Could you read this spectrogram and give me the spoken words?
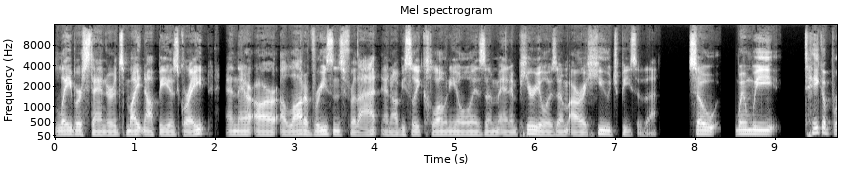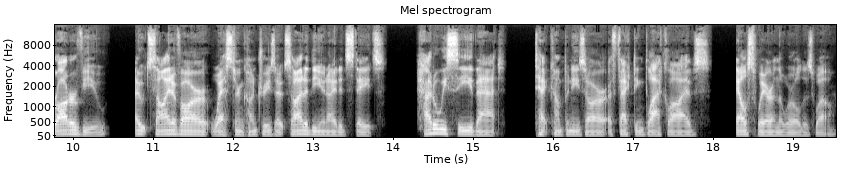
labor standards might not be as great. And there are a lot of reasons for that. And obviously, colonialism and imperialism are a huge piece of that. So when we take a broader view outside of our Western countries, outside of the United States, how do we see that tech companies are affecting Black lives elsewhere in the world as well?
